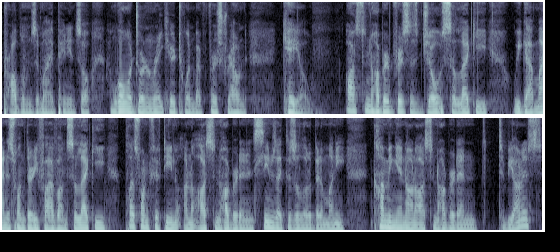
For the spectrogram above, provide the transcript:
problems, in my opinion. So I'm going with Jordan Wright here to win by first round KO. Austin Hubbard versus Joe Solecki. We got minus 135 on Solecki, plus 115 on Austin Hubbard, and it seems like there's a little bit of money coming in on Austin Hubbard. And to be honest,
